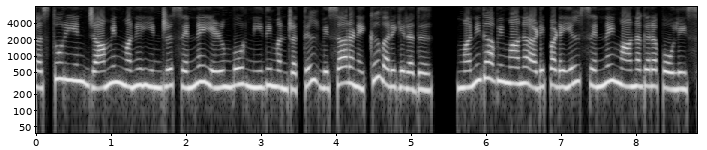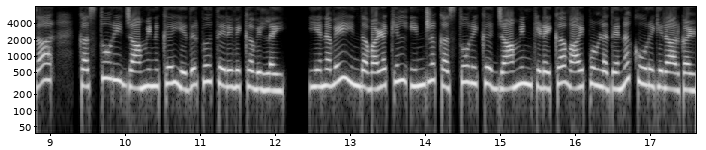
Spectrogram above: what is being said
கஸ்தூரியின் ஜாமீன் மனு இன்று சென்னை எழும்பூர் நீதிமன்றத்தில் விசாரணைக்கு வருகிறது. மனிதாபிமான அடிப்படையில் சென்னை மாநகர போலீசார் கஸ்தூரி ஜாமீனுக்கு எதிர்ப்பு தெரிவிக்கவில்லை. எனவே இந்த வழக்கில் இன்று கஸ்தூரிக்கு ஜாமீன் கிடைக்க வாய்ப்புள்ளதென கூறுகிறார்கள்.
